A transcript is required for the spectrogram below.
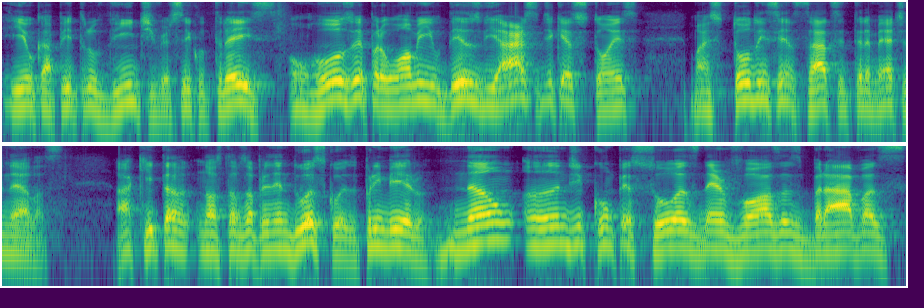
E o capítulo 20, versículo 3: Honroso é para o homem o desviar-se de questões, mas todo insensato se tremete nelas. Aqui tá, nós estamos aprendendo duas coisas. Primeiro, não ande com pessoas nervosas, bravas,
